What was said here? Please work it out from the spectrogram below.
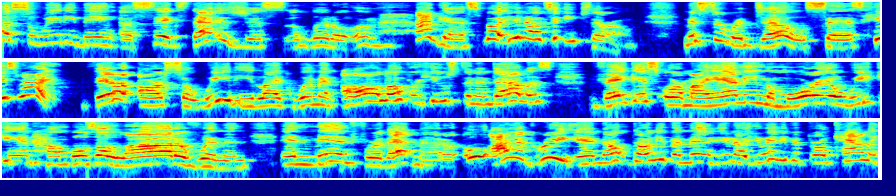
the Saweetie being a six, that is just a little, I guess. But you know, to each their own. Mr. Rideau says he's right. There are Saweetie like women all over Houston and Dallas, Vegas or Miami Memorial Weekend humbles a lot of women and men for that matter. Oh, I agree. And don't don't even men, you know, you ain't even throw Cali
